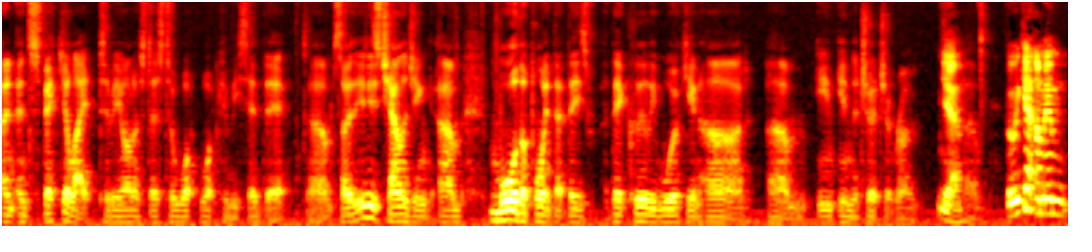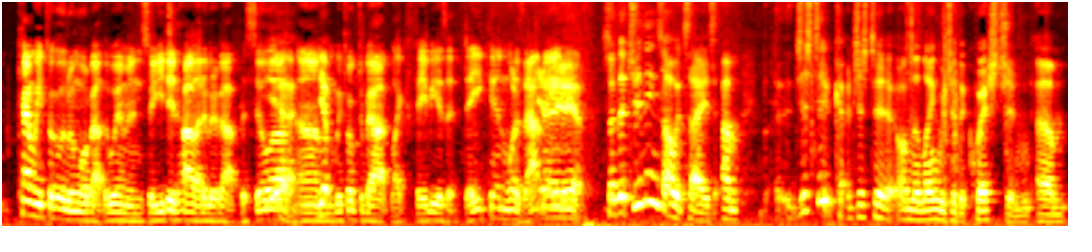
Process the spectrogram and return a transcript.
and, and speculate, to be honest, as to what, what can be said there. Um, so it is challenging. Um, more the point that these they're clearly working hard um, in in the church at Rome. Yeah. But we can. I mean, can we talk a little more about the women? So you did highlight a bit about Priscilla. Yeah, Um, yep. We talked about like Phoebe as a deacon. What does that Yeah, mean? yeah, yeah. So the two things I would say is um, just to just to on the language of the question. Um,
